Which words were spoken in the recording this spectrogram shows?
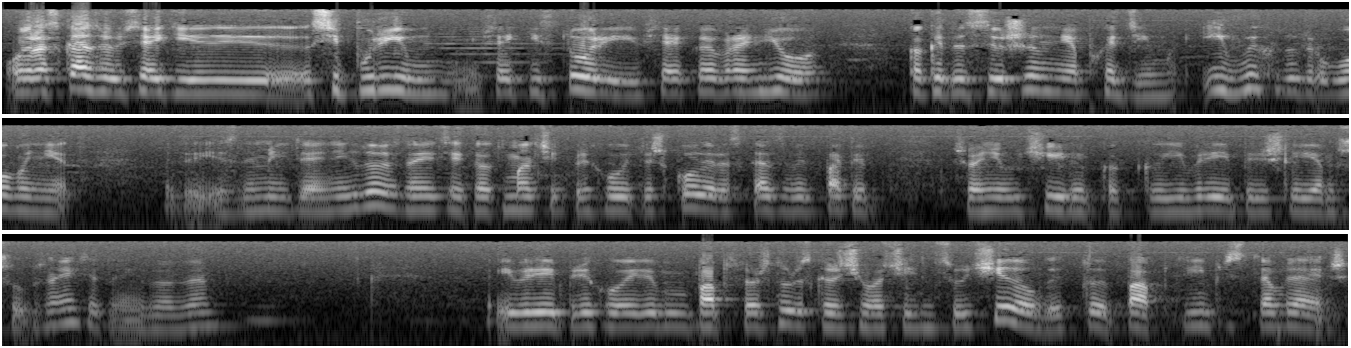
Он рассказывает всякие э, сипурим, всякие истории, всякое вранье, как это совершенно необходимо. И выхода другого нет. Это есть знаменитый анекдот, знаете, как мальчик приходит из школы рассказывает папе что они учили, как евреи перешли Ямсуп. Знаете это анекдот, да? Евреи приходят, папа спрашивает, ну расскажи, чем учительница учила. Он говорит, пап, ты не представляешь,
